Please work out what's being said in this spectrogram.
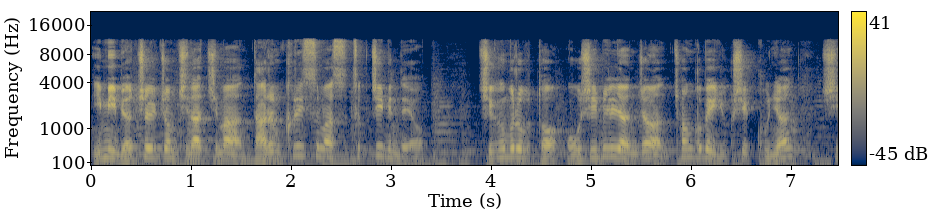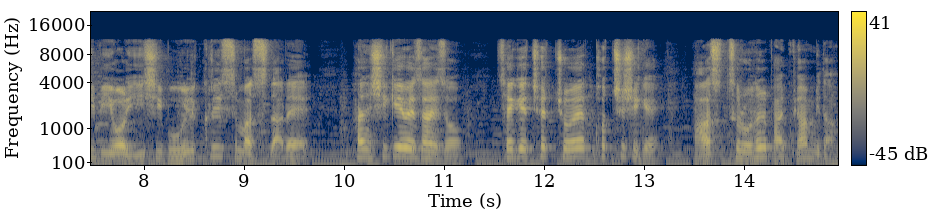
이미 며칠 좀 지났지만 나름 크리스마스 특집인데요. 지금으로부터 51년 전 1969년 12월 25일 크리스마스 날에 한 시계 회사에서 세계 최초의 쿼츠 시계 아스트론을 발표합니다.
